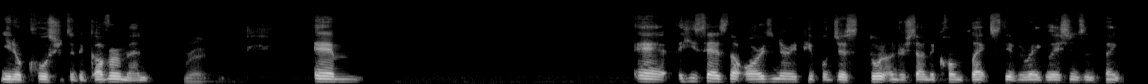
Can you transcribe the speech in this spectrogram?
you know, closer to the government. Right. Um, uh, he says that ordinary people just don't understand the complexity of the regulations and think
